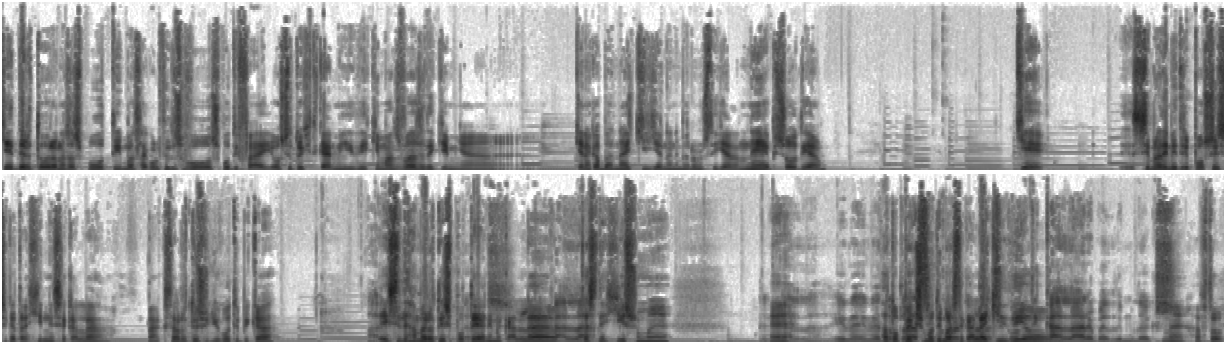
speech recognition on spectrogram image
header τώρα να σας πω ότι μας ακολουθείτε στο Spotify όσοι το έχετε κάνει ήδη και μας βάζετε και, μια, και ένα καμπανάκι για να ενημερώνεστε για νέα επεισόδια. Και ε, σήμερα Δημήτρη πώς είσαι καταρχήν, είσαι καλά; Εντάξει, θα ρωτήσω και εγώ τυπικά. Εσύ δεν θα με ρωτήσεις ποτέ αν είμαι Εντάξει, καλά. τι καλά. Θα συνεχίσουμε. Τι Ε, καλά. Είναι, είναι θα το παίξουμε ότι κλασικό, είμαστε είναι καλά το και οι κλασικό. δύο. Τι καλά ρε παιδί μου, εντάξει. Ναι, αυτό.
